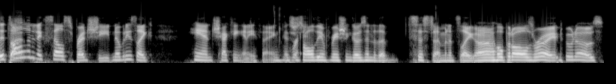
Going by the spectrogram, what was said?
it's all in an Excel spreadsheet. Nobody's like hand checking anything. It's just all the information goes into the system, and it's like, oh, I hope it all is right. Who knows?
